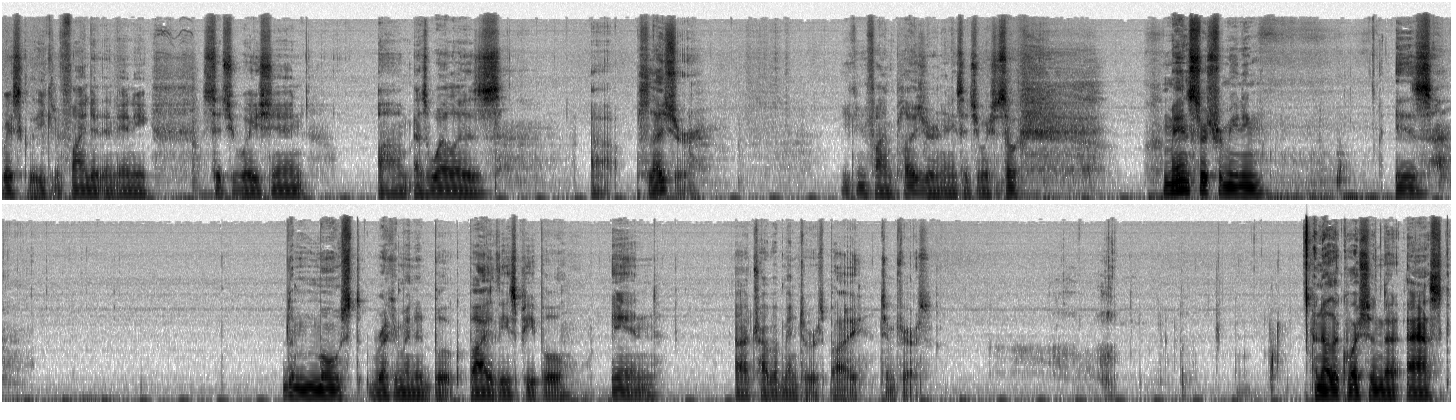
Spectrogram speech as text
Basically, you can find it in any situation, um, as well as uh, pleasure. You can find pleasure in any situation. So, Man's Search for Meaning is the most recommended book by these people in uh, Tribe of Mentors by Tim Ferriss. Another question that ask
